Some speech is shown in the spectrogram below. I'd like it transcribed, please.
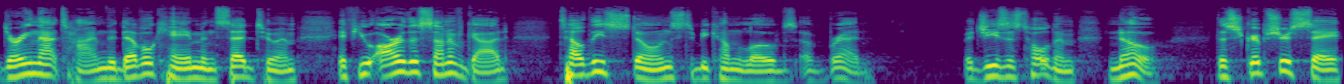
During that time, the devil came and said to him, If you are the Son of God, tell these stones to become loaves of bread. But Jesus told him, No. The scriptures say,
